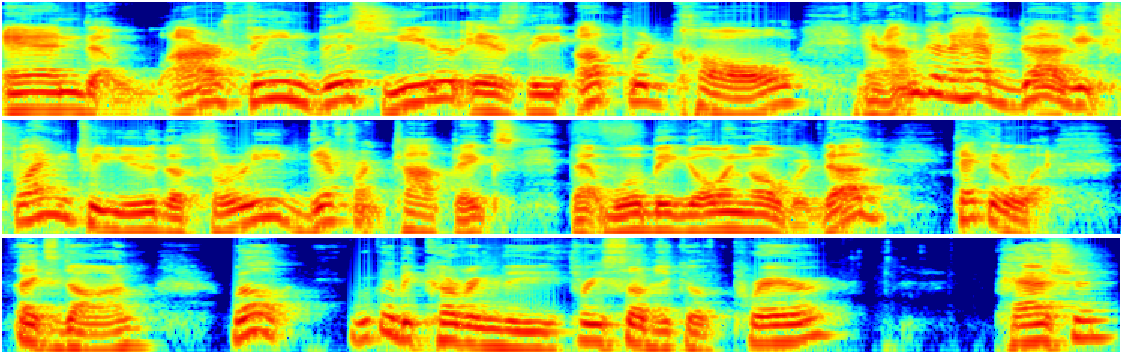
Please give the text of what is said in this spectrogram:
And our theme this year is the upward call. And I'm going to have Doug explain to you the three different topics that we'll be going over. Doug, take it away. Thanks, Don. Well, we're going to be covering the three subjects of prayer, passion,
